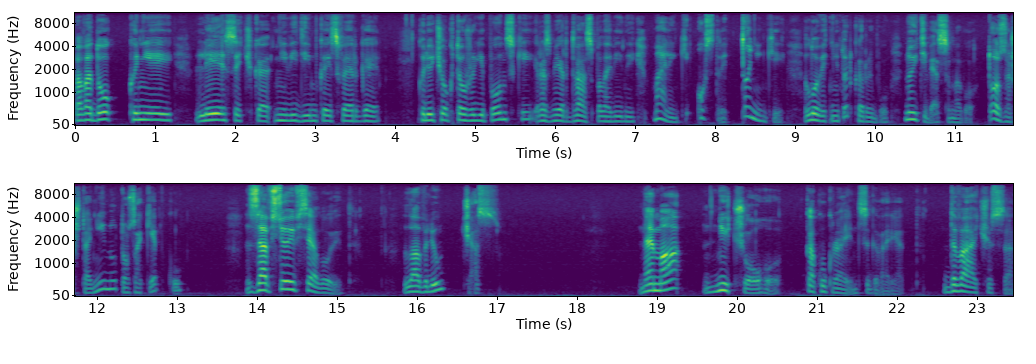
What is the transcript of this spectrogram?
поводок к ней лесочка-невидимка из ФРГ, крючок тоже японский, размер 2,5, маленький, острый, тоненький, ловит не только рыбу, но и тебя самого, то за штанину, то за кепку. За все и вся ловит. Ловлю час. Нема нічого, как украинцы говорят. Два часа.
